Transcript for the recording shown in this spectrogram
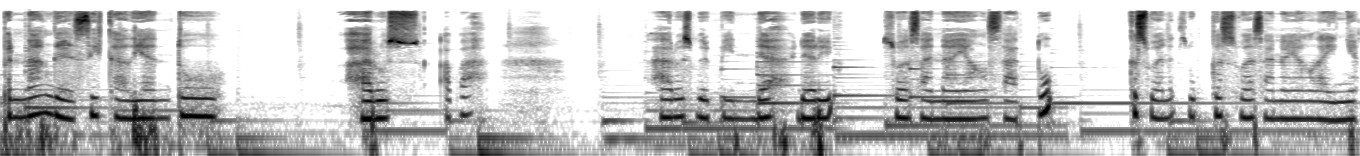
Pernah gak sih kalian tuh harus apa? Harus berpindah dari suasana yang satu ke suasana, ke suasana yang lainnya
